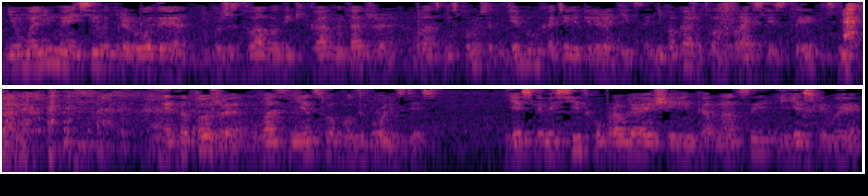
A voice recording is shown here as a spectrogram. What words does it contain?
неумолимые силы природы, божества, владыки кармы также вас не спросят, где бы вы хотели переродиться, не покажут вам прайс-листы с местами. Это тоже у вас нет свободы воли здесь. Если вы ситх, управляющий реинкарнацией, и если вы э,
